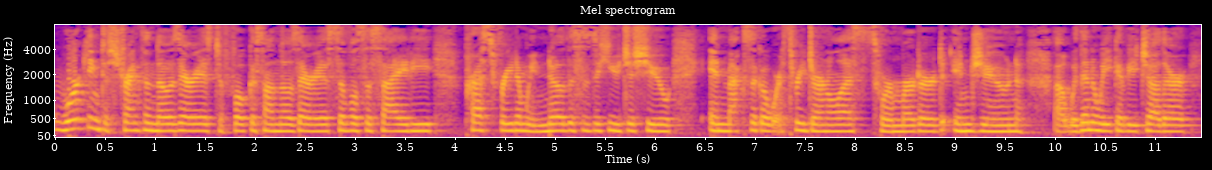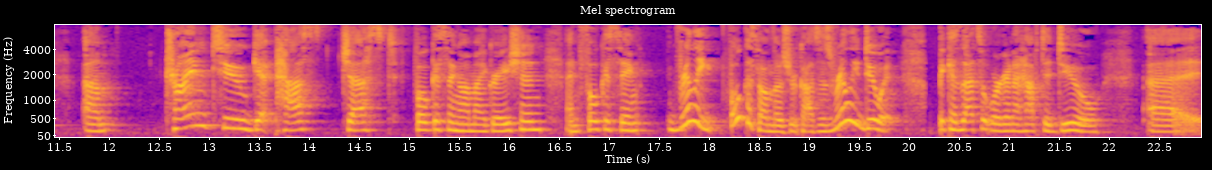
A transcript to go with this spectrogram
working to strengthen those areas, to focus on those areas, civil society, press freedom. We know this is a huge issue in Mexico where three journalists were murdered in June uh, within a week of each other. Um, trying to get past just focusing on migration and focusing really focus on those root causes really do it because that's what we're going to have to do uh,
